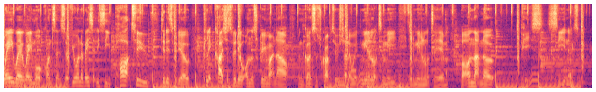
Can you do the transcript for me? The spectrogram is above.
way, way, way more content. So if you want to basically see part two to this video, click Kaisha's video on the screen right now and go and subscribe to his channel. It'd mean a lot to me, it'd mean a lot to him. But on that note, peace. See you next week.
